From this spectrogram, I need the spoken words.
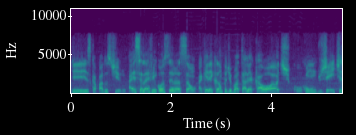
de escapar dos tiros. Aí você leva em consideração aquele campo de batalha caótico, com gente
